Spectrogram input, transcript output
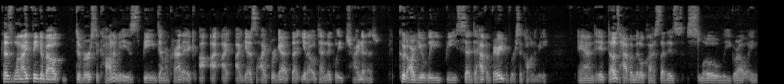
because when I think about diverse economies being democratic, I, I I guess I forget that you know technically China could arguably be said to have a very diverse economy, and it does have a middle class that is slowly growing.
